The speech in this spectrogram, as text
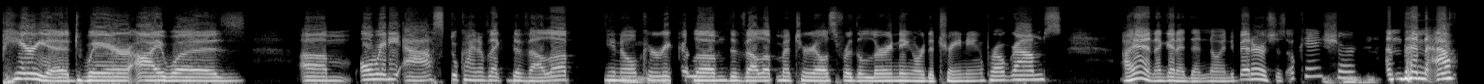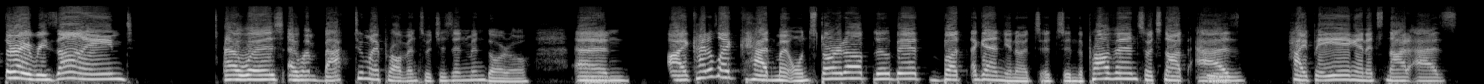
period where I was um already asked to kind of like develop you know mm-hmm. curriculum develop materials for the learning or the training programs I and again I didn't know any better. It's just okay, sure. Mm-hmm. And then after I resigned, I was I went back to my province, which is in Mindoro, mm-hmm. and I kind of like had my own startup a little bit, but again, you know, it's it's in the province, so it's not as high paying and it's not as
